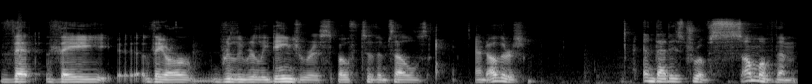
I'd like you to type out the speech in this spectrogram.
that they they are really really dangerous both to themselves and others, and that is true of some of them,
